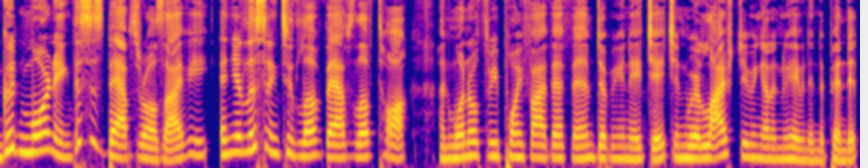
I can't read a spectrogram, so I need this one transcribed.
Good morning. This is Babz Rawls-Ivy, and you're listening to Love Babz Love Talk on 103.5 FM WNHH, and we're live streaming on a New Haven Independent.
